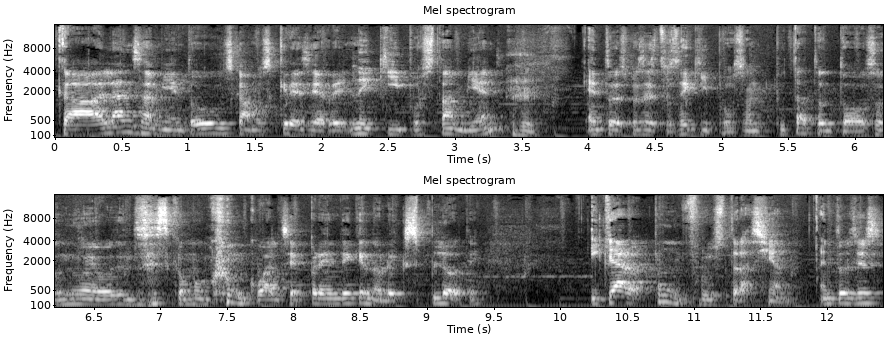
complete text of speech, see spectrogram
cada lanzamiento buscamos crecer en equipos también. Entonces, pues estos equipos son putatón, todos son nuevos, entonces como con cuál se prende que no lo explote. Y claro, pum, frustración. Entonces,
